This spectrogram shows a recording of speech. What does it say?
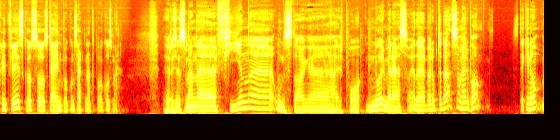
klippfisk, og så skal jeg inn på konserten etterpå og kose meg. Det høres ut som en uh, fin uh, onsdag uh, her på Nordmøre. Så er det bare opp til deg som hører på. Stikk innom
